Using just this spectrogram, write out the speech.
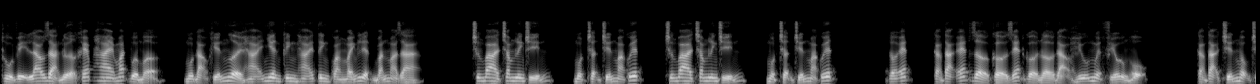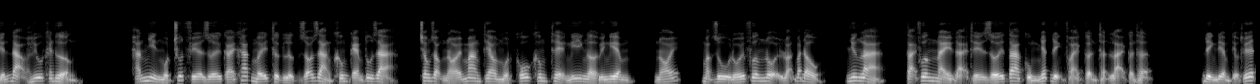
Thủ vị lão giả nửa khép hai mắt vừa mở, một đạo khiến người hãi nhiên kinh hãi tinh quang mãnh liệt bắn mà ra. Chương ba trăm linh chín, một trận chiến mà quyết, chương ba trăm linh chín, một trận chiến mà quyết ts cảm tạ srqzgn đạo hữu nguyện phiếu ủng hộ. Cảm tạ chiến mộng chiến đạo hữu khen thưởng. Hắn nhìn một chút phía dưới cái khác mấy thực lực rõ ràng không kém tu giả, trong giọng nói mang theo một cỗ không thể nghi ngờ uy nghiêm, nói, mặc dù đối phương nội loạn bắt đầu, nhưng là, tại phương này đại thế giới ta cùng nhất định phải cẩn thận lại cẩn thận. Đỉnh điểm tiểu thuyết.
